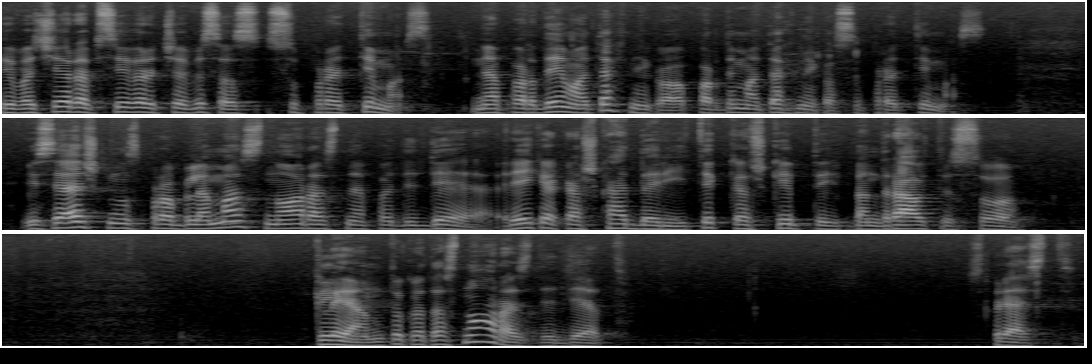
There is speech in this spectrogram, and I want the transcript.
Tai va čia ir apsiverčia visas supratimas. Ne pardavimo technika, o pardavimo technikos supratimas. Įsiaiškinus problemas, noras nepadidėja. Reikia kažką daryti, kažkaip tai bendrauti su klientu, kad tas noras didėtų. Spręsti.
